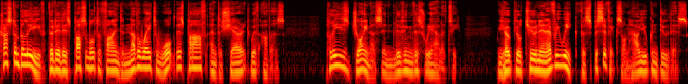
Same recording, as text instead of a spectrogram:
Trust and believe that it is possible to find another way to walk this path and to share it with others. Please join us in living this reality. We hope you'll tune in every week for specifics on how you can do this.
